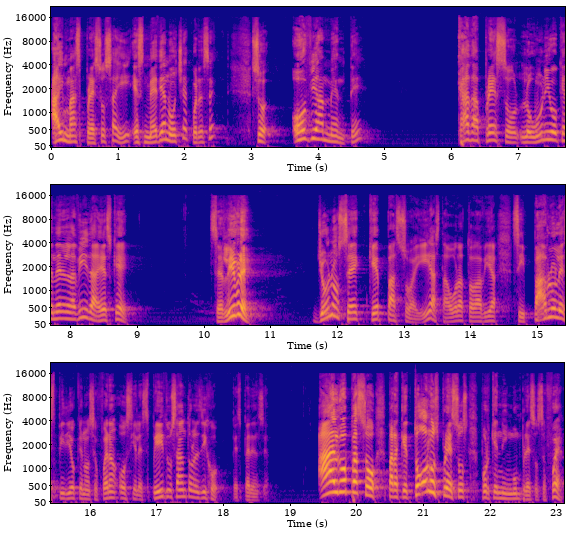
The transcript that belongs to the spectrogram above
Hay más presos ahí, es medianoche, acuérdese. So, obviamente cada preso lo único que tiene en la vida es que ser libre. Yo no sé qué pasó ahí hasta ahora todavía, si Pablo les pidió que no se fueran o si el Espíritu Santo les dijo, espérense. Algo pasó para que todos los presos, porque ningún preso se fue.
